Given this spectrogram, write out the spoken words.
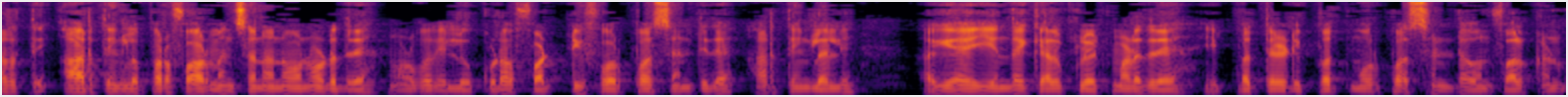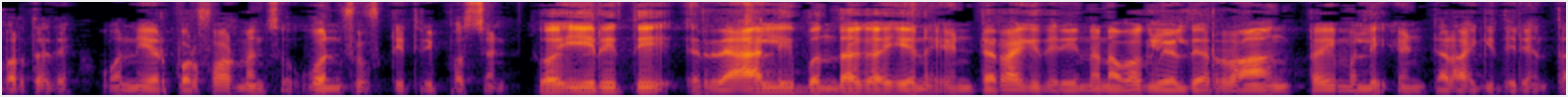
ಆರು ತಿ, ಆರು ತಿಂಗಳ ಪರ್ಫಾರ್ಮೆನ್ಸನ್ನು ನಾವು ನೋಡಿದ್ರೆ ನೋಡ್ಬೋದು ಇಲ್ಲೂ ಕೂಡ ಫಾರ್ಟಿ ಫೋರ್ ಪರ್ಸೆಂಟ್ ಇದೆ ಆರು ತಿಂಗಳಲ್ಲಿ. ಹಾಗೆ ಇಂದ ಕ್ಯಾಲ್ಕುಲೇಟ್ ಮಾಡಿದ್ರೆ ಇಪ್ಪತ್ತೆರಡು, ಇಪ್ಪತ್ಮೂರು ಪರ್ಸೆಂಟ್ ಡೌನ್ ಫಾಲ್ ಕಂಡು ಬರ್ತಾ ಇದೆ. One year performance one fifty three percent so ಈ ರೀತಿ ರ್ಯಾಲಿ ಬಂದಾಗ ಏನು ಎಂಟರ್ ಆಗಿದ್ದೀರಿ? ನಾನು ಅವಾಗಲೇ ಹೇಳಿದೆ ರಾಂಗ್ ಟೈಮಲ್ಲಿ ಎಂಟರ್ ಆಗಿದ್ದೀರಿ ಅಂತ.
